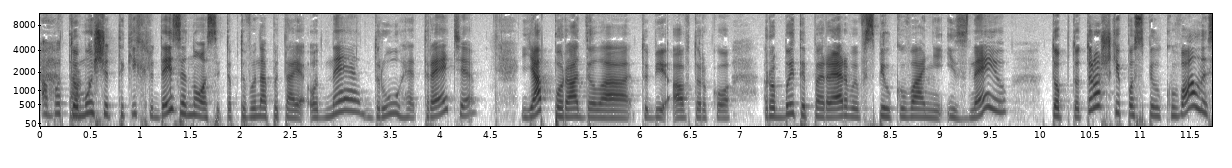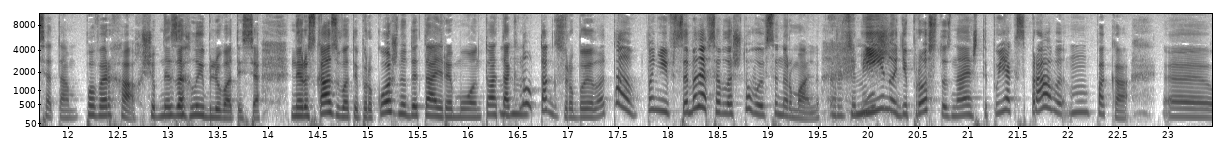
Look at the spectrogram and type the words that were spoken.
або так. Тому що таких людей заносить. Тобто вона питає одне, друге, третє. Я б порадила тобі, авторко, робити перерви в спілкуванні із нею. Тобто трошки поспілкувалися там по верхах, щоб не заглиблюватися, не розказувати про кожну деталь ремонту, а так, Мгм. ну так зробила. Та мені все мене все влаштовує, все нормально. Розумієш? І іноді просто знаєш, типу, як справи, М, пока. Е,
